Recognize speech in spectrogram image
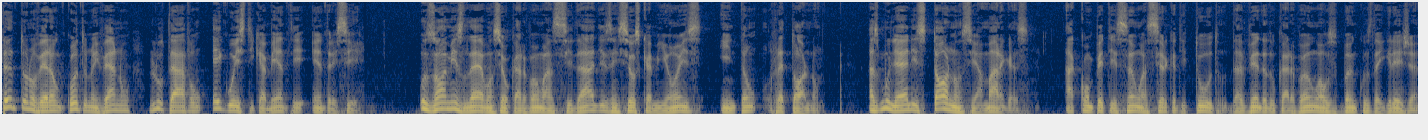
tanto no verão quanto no inverno, lutavam egoisticamente entre si. Os homens levam seu carvão às cidades em seus caminhões e então retornam. As mulheres tornam-se amargas. A competição acerca de tudo, da venda do carvão aos bancos da igreja.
